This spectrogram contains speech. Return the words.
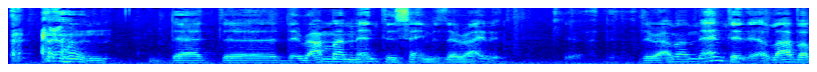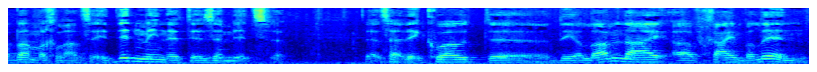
that uh, the Rambam meant the same as the Ravid the Rambam meant it, it didn't mean that there's a mitzvah. That's how they quote uh, the alumni of Chaim Berlin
